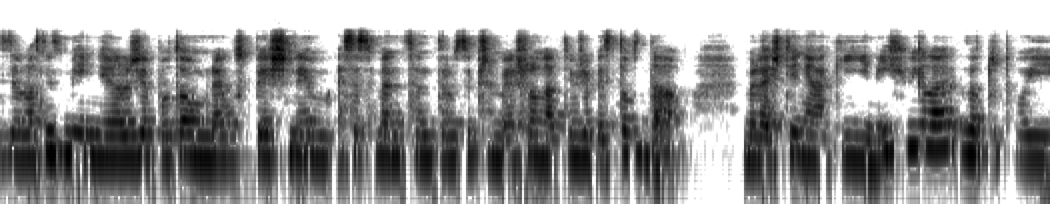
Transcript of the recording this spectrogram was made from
Jsi vlastně zmínil, že po tom neúspěšném assessment centru si přemýšlel nad tím, že bys to vzdal. Byly ještě nějaký jiný chvíle za tu tvoji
